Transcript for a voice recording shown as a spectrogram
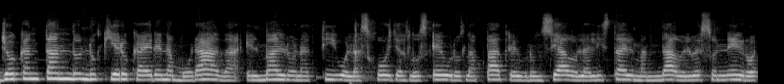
Yo cantando no quiero caer enamorada, el mal, lo nativo, las joyas, los euros, la patria, el bronceado, la lista del mandado, el beso negro,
